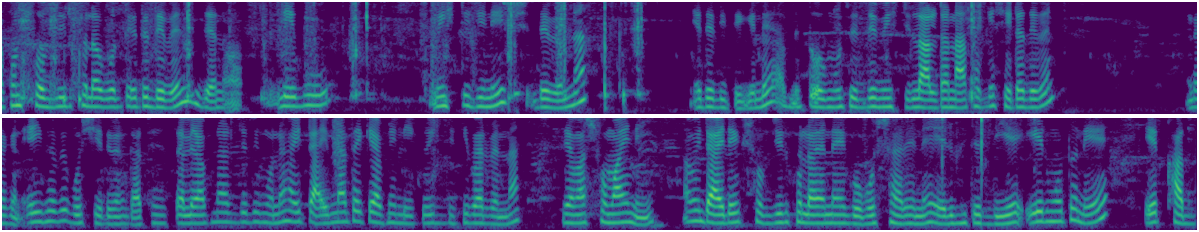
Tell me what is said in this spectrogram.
এখন সবজির খোলা বলতে এতে দেবেন যেন লেবু মিষ্টি জিনিস দেবেন না। এতে দিতে গেলে আপনি তরমুজের যে মিষ্টি লালটা না থাকে সেটা দেবেন। দেখেন, এইভাবে বসিয়ে দেবেন গাছে। তাহলে আপনার যদি মনে হয় টাইম না থাকে আপনি লিকুইড দিতে পারবেন না, যে আমার সময় নেই। আমি ডাইরেক্ট সবজির খোলা এনে, গোবর সার এনে, এর ভিতর দিয়ে, এর মতো নিয়ে এর খাদ্য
